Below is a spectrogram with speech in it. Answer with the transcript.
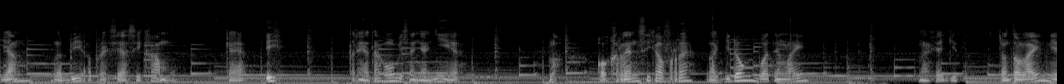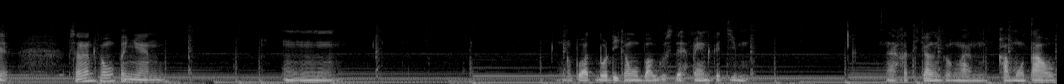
yang lebih apresiasi kamu. Kayak ih ternyata kamu bisa nyanyi ya. Loh kok keren sih covernya? Lagi dong buat yang lain. Nah kayak gitu. Contoh lain ya misalkan kamu pengen hmm, ngebuat body kamu bagus deh pengen ke gym. Nah ketika lingkungan kamu tahu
